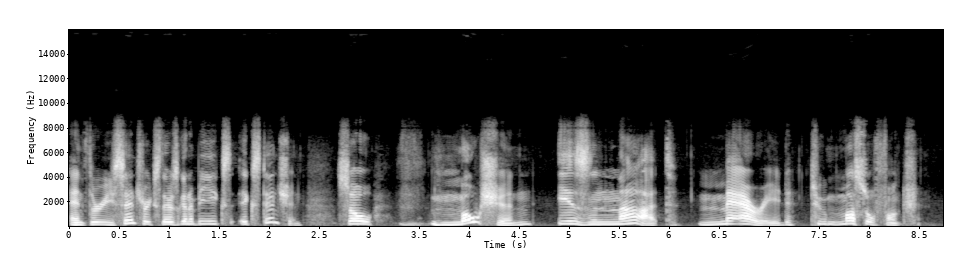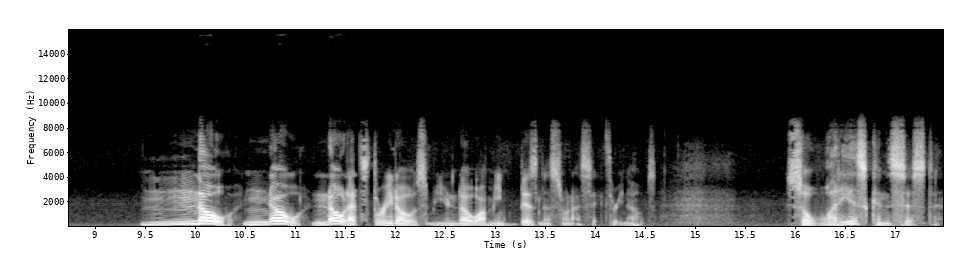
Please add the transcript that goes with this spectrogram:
and through eccentrics, there's going to be ex extension. So, motion is not married to muscle function. No, no, no. That's three no's. You know I mean business when I say three no's. So, what is consistent?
